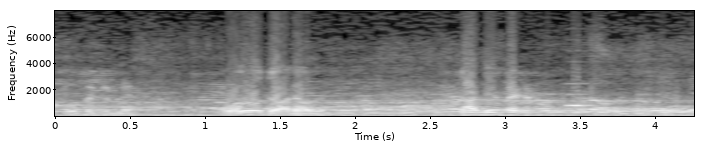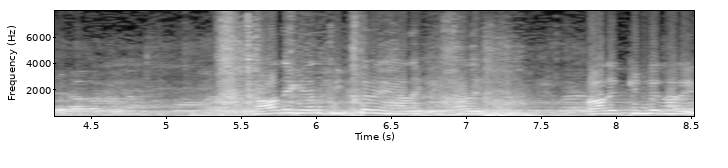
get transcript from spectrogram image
ਉਹ ਪੈਕਟ ਲੈ ਉਹ ਜਾ ਰਿਹਾ ਉਹਦੇ। ਆ ਦੇ ਪੈਕਟ ਆ ਦੇਖ ਯਾਰ ਦਿਖ ਰਹੇ ਆ ਦੇਖ ਆ ਦੇਖ। ਆ ਦੇਖ ਕਿੰਨੇ ਸਾਰੇ।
